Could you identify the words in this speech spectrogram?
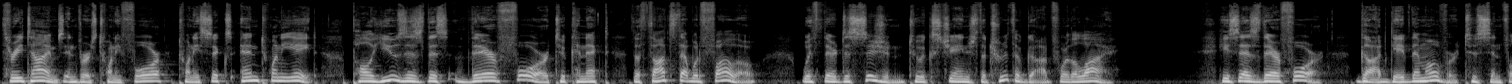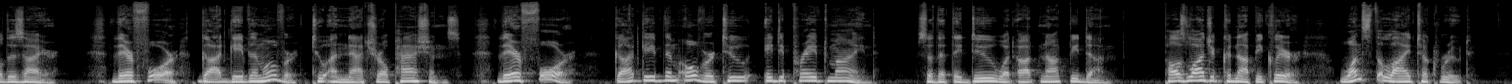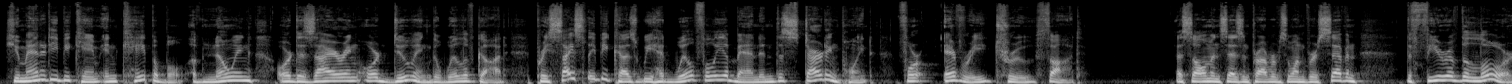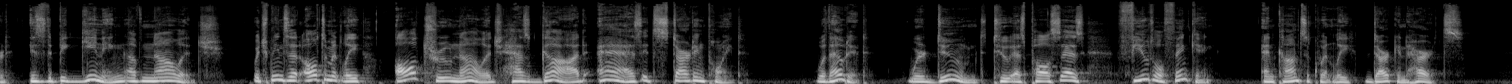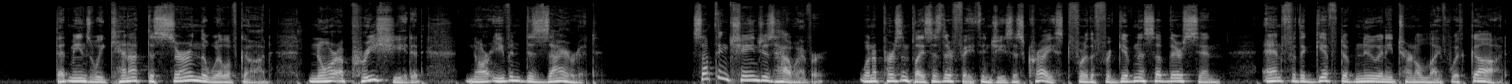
Three times in verse 24, 26, and 28, Paul uses this therefore to connect the thoughts that would follow with their decision to exchange the truth of God for the lie. He says, Therefore, God gave them over to sinful desire. Therefore, God gave them over to unnatural passions. Therefore, God gave them over to a depraved mind, so that they do what ought not be done. Paul's logic could not be clearer. Once the lie took root, humanity became incapable of knowing or desiring or doing the will of God precisely because we had willfully abandoned the starting point for every true thought. As Solomon says in Proverbs 1 verse 7, the fear of the Lord is the beginning of knowledge, which means that ultimately all true knowledge has God as its starting point. Without it, we're doomed to, as Paul says, futile thinking and consequently darkened hearts. That means we cannot discern the will of God, nor appreciate it, nor even desire it. Something changes, however, when a person places their faith in Jesus Christ for the forgiveness of their sin and for the gift of new and eternal life with God.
